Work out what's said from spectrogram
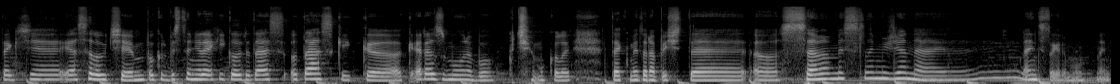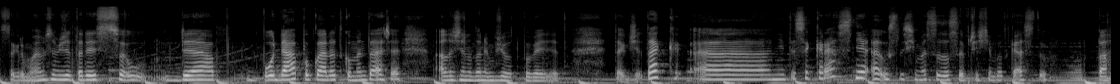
takže já se loučím. Pokud byste měli jakýkoliv dotaz, otázky k, k Erasmu nebo k čemukoliv, tak mi to napište. Uh, sem myslím, že ne. Na Instagramu. Na Instagramu. Já myslím, že tady jsou, dá, dá pokládat komentáře, ale že na to nemůžu odpovědět. Takže tak, uh, mějte se krásně a uslyšíme se zase v příštím podcastu. Pa.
